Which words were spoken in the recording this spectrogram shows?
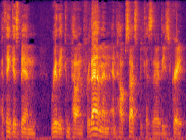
I think has been really compelling for them and, and helps us because there are these great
